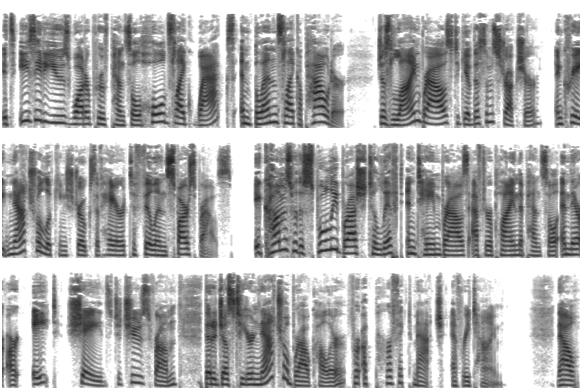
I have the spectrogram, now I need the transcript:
Its easy to use waterproof pencil holds like wax and blends like a powder. Just line brows to give them some structure and create natural looking strokes of hair to fill in sparse brows. It comes with a spoolie brush to lift and tame brows after applying the pencil, and there are eight shades to choose from that adjust to your natural brow color for a perfect match every time. Now,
